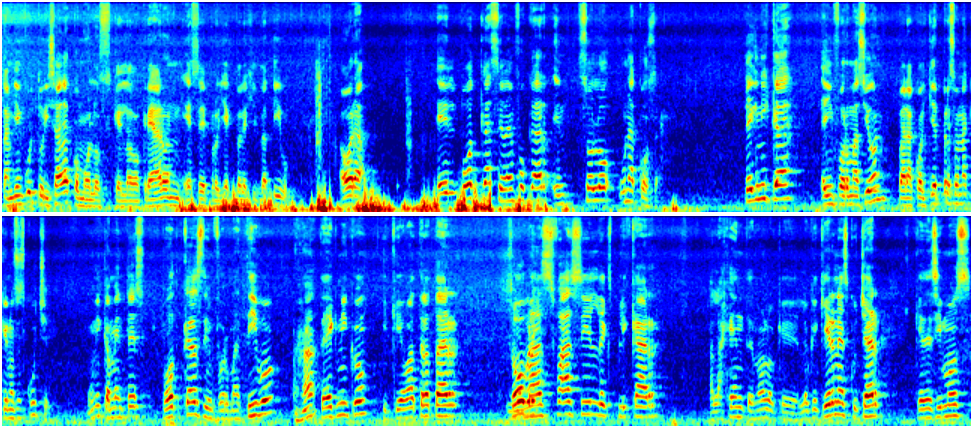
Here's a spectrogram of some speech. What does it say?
también culturizada como los que lo crearon ese proyecto legislativo. Ahora, el podcast se va a enfocar en solo una cosa. Técnica e información para cualquier persona que nos escuche. Únicamente es podcast informativo, técnico y que va a tratar sobre más fácil de explicar a la gente, ¿no? Lo que lo que quieren escuchar, que decimos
